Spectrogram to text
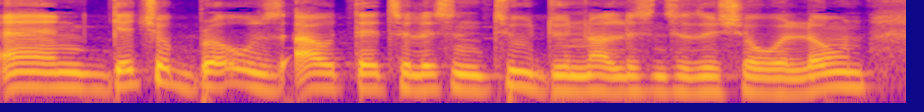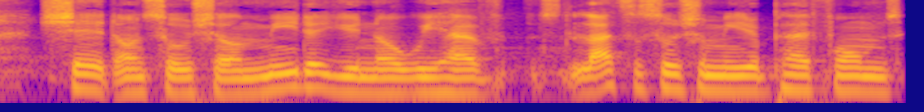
and get your bros out there to listen to. Do not listen to the show alone. Share it on social media. You know we have lots of social media platforms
